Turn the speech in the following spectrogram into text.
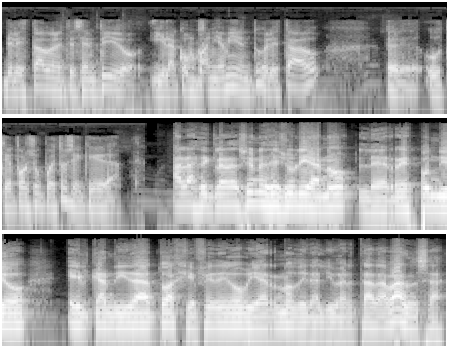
del Estado en este sentido y el acompañamiento del Estado, usted por supuesto se queda. A las declaraciones de Juliano le respondió el candidato a jefe de gobierno de la Libertad Avanza,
